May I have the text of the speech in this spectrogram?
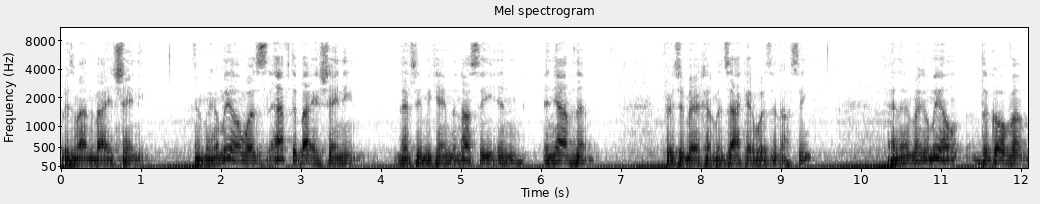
Bisman Bayesheni. And Gamliel was after Bayesheni, as he became the Nasi in, in Yavne. First Rebbe Menzaka was the Nasi, and then Gamliel took over.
